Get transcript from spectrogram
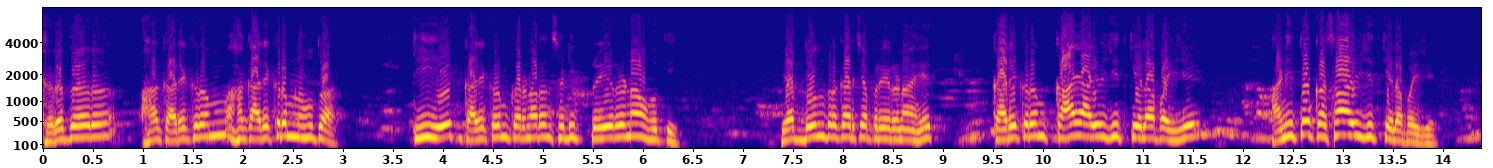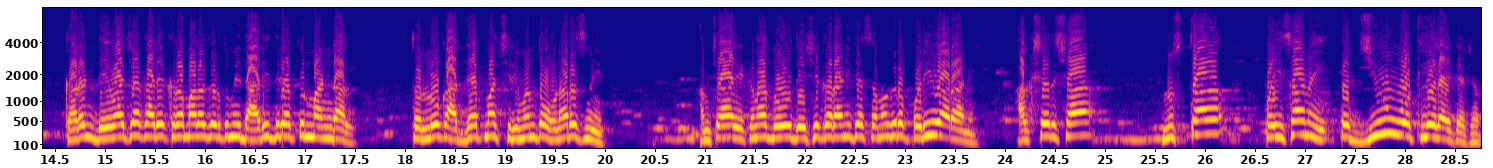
खर तर हा कार्यक्रम हा कार्यक्रम नव्हता. ती एक कार्यक्रम करणाऱ्यांसाठी प्रेरणा होती. यात दोन प्रकारच्या प्रेरणा आहेत. कार्यक्रम काय आयोजित केला पाहिजे आणि तो कसा आयोजित केला पाहिजे? कारण देवाच्या कार्यक्रमाला जर तुम्ही दारिद्र्यातून मांडाल तर लोक अध्यात्मात श्रीमंत होणारच नाही आमच्या एकनाथ भाऊ देशेकर आणि त्या समग्र परिवाराने अक्षरशः नुसता पैसा नाही तर जीव ओतलेला आहे त्याच्यात.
